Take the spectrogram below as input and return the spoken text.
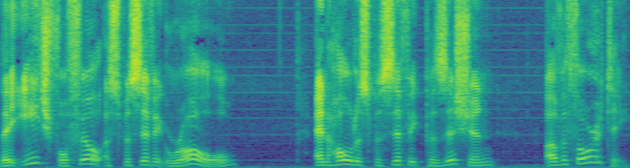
they each fulfill a specific role and hold a specific position of authority.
